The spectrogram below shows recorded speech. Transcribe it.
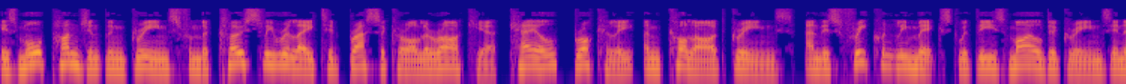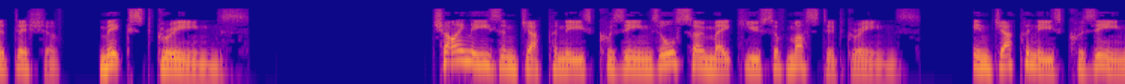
is more pungent than greens from the closely related Brassica oleracea kale, broccoli, and collard greens, and is frequently mixed with these milder greens in a dish of mixed greens. Chinese and Japanese cuisines also make use of mustard greens. In Japanese cuisine,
